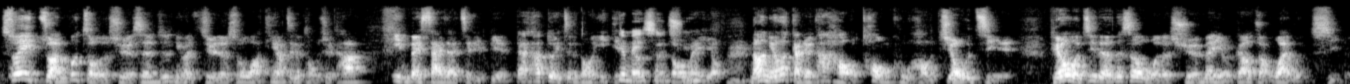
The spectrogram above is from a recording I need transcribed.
所以转不走的学生，就是你会觉得说，哇，天啊，这个同学他硬被塞在这一边，但是他对这个东西一点都没有。嗯，然后你会感觉他好痛苦、好纠结。比如我记得那时候我的学妹有一个要转外文系的，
